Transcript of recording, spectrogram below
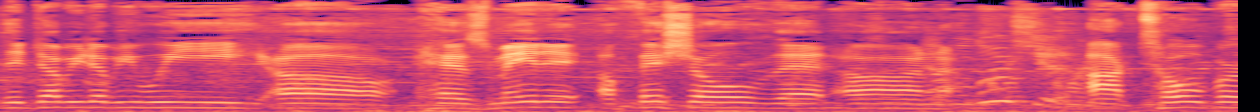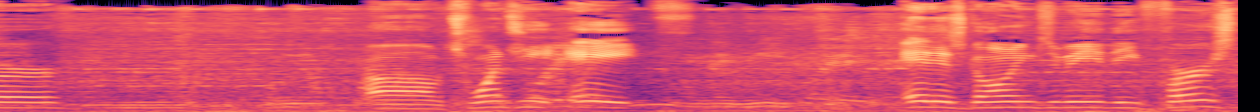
The WWE uh, has made it official that on October um, 28th, it is going to be the first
